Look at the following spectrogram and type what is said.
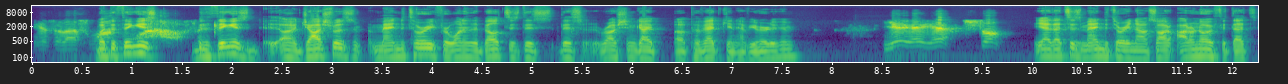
He has the last one. But the thing is- Wow. But the thing is, uh, Joshua's mandatory for one of the belts is this this Russian guy uh, Povetkin. Have you heard of him? yeah, yeah, yeah. Strong. Yeah, that's his mandatory now. So I, I don't know if it, that's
